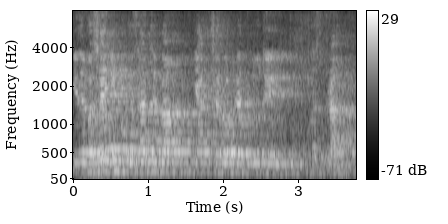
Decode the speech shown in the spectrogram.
і на басейні показати вам, як це роблять люди насправді.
